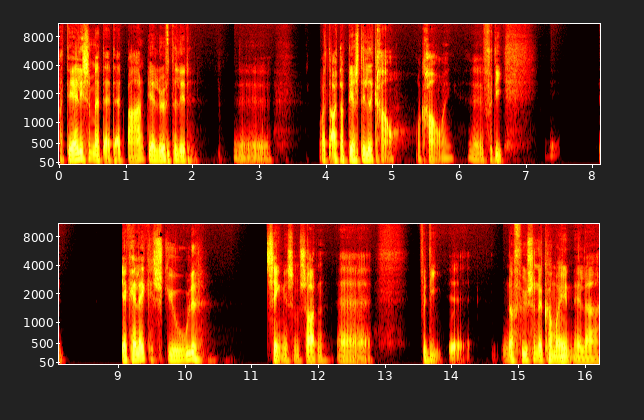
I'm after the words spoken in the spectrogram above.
og det er ligesom, at, at, at barn bliver løftet lidt. Øh, og, og der bliver stillet krav og krav. Ikke? Øh, fordi jeg kan heller ikke skjule tingene som sådan, øh, fordi øh, når fyserne kommer ind, eller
